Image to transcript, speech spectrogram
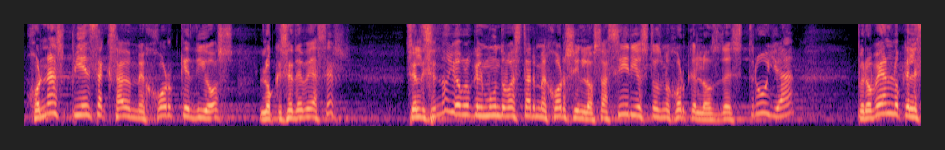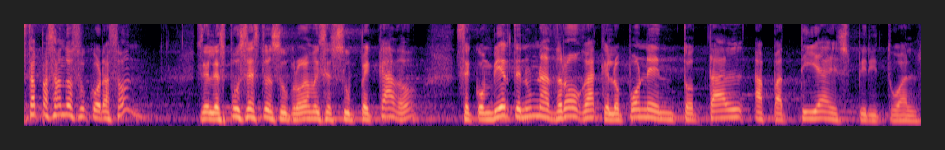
Jonás piensa que sabe mejor que Dios lo que se debe hacer. Se le dice, no, yo creo que el mundo va a estar mejor sin los asirios, esto es mejor que los destruya. Pero vean lo que le está pasando a su corazón. Se les puse esto en su programa, dice, su pecado se convierte en una droga que lo pone en total apatía espiritual.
